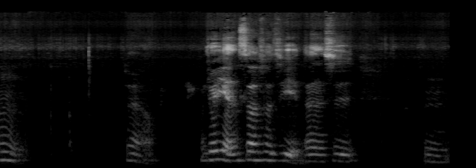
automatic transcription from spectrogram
嗯。对啊，我觉得颜色设计也真的是，嗯，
